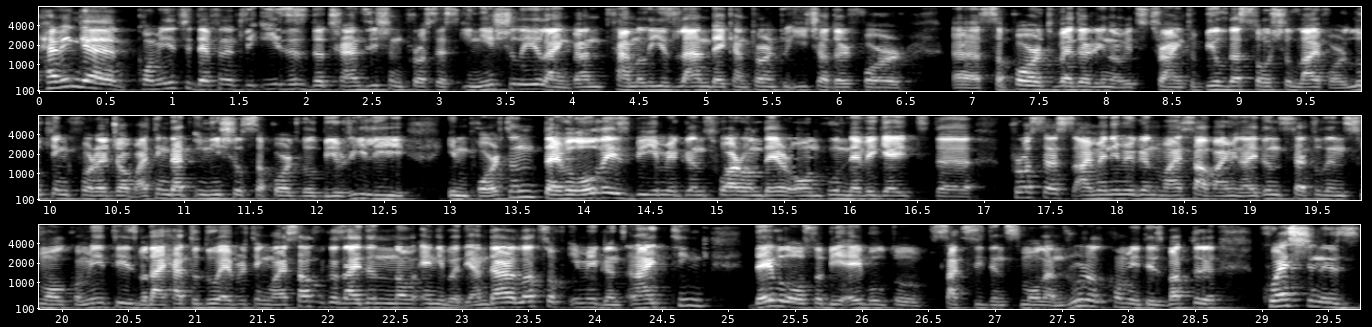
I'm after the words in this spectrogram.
having a community definitely eases the transition process initially like when families land they can turn to each other for uh, support, whether you know it's trying to build a social life or looking for a job. I think that initial support will be really important. There will always be immigrants who are on their own who navigate the process. I'm an immigrant myself. I mean, I didn't settle in small communities, but I had to do everything myself because I didn't know anybody. And there are lots of immigrants, and I think they will also be able to succeed in small and rural communities. But the question is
